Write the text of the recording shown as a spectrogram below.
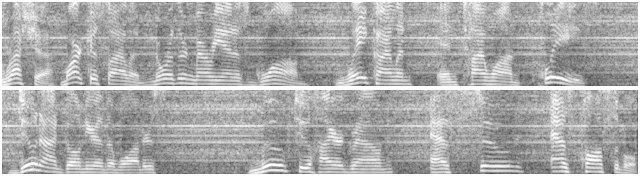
Russia, Marcus Island, Northern Marianas, Guam, Wake Island, and Taiwan, please do not go near the waters. Move to higher ground as soon as possible.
